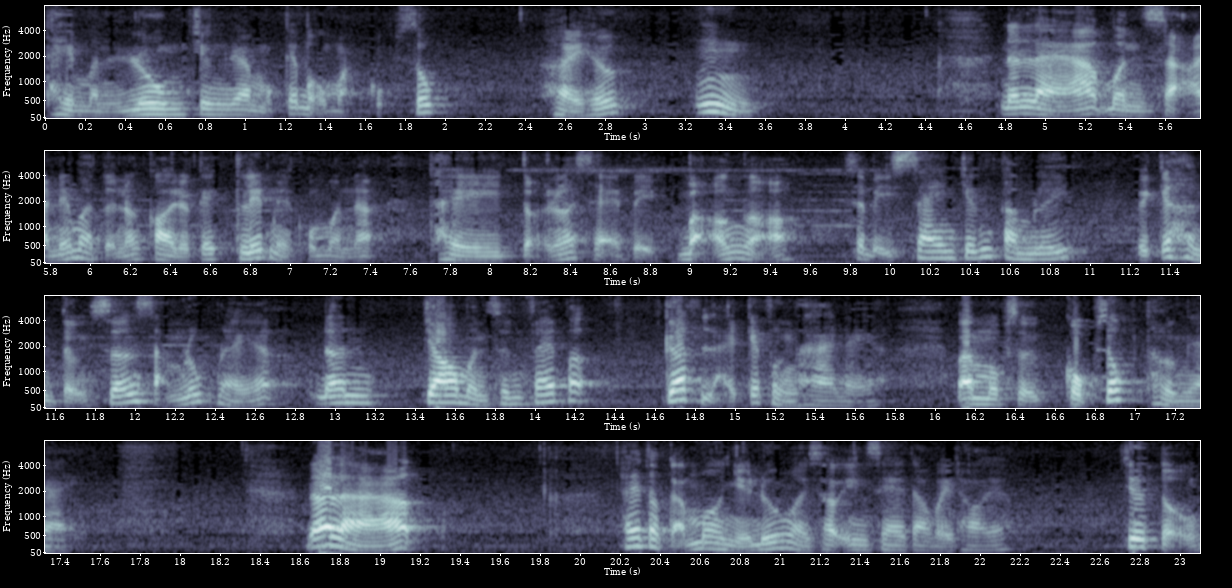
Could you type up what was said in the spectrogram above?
thì mình luôn trưng ra một cái bộ mặt cục xúc, hề hước. Ừ. Nên là mình sợ nếu mà tụi nó coi được cái clip này của mình á thì tụi nó sẽ bị bỡ ngỡ, sẽ bị sang chấn tâm lý vì cái hình tượng sến sẩm lúc này á nên cho mình xin phép á kết lại cái phần 2 này á, bằng một sự cục xúc thường ngày. Đó là thấy tao cảm ơn những đứa ngồi sau yên xe tao vậy thôi á. Chứ tưởng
